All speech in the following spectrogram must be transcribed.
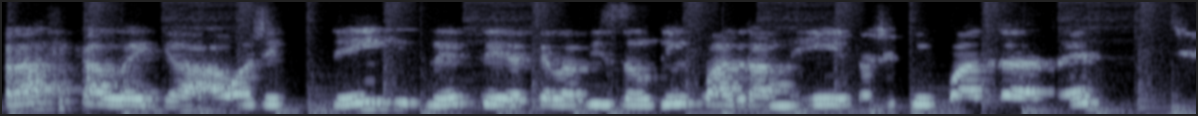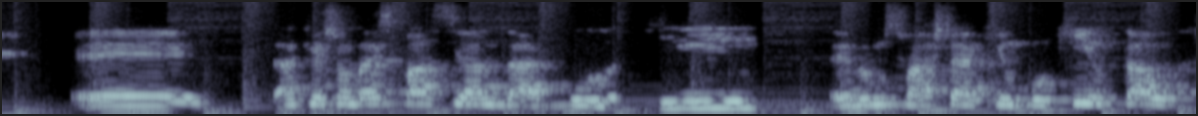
para ficar legal, a gente tem que né, ter aquela visão de enquadramento, a gente enquadra né, é, a questão da espacialidade, bolo aqui, é, vamos afastar aqui um pouquinho, tal,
